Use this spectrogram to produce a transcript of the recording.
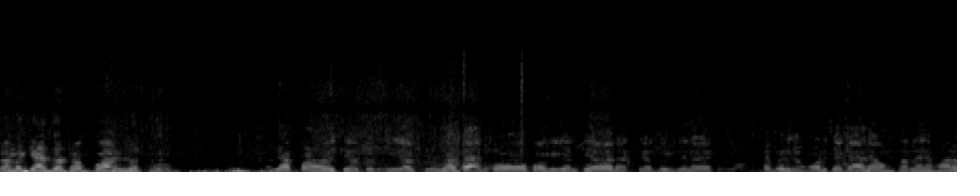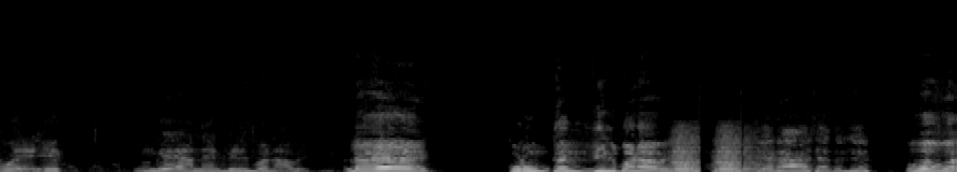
તમે ક્યાં તો ઠપકો આવી લો થોડો. એટલે પણ હવે શેતુરજી એક ભેગા થાય ને તો કોક એમ કહેવાય ને શેતુરજીને ખબર શું પડશે કે આરે આમ કરે છે મારે ઓય એક ઊંઘે અને દિલ બનાવે. એટલે એ કુડું ઘર દિલ બનાવે? શેઠ હા શેતુરજી ઓવે ઓવે.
